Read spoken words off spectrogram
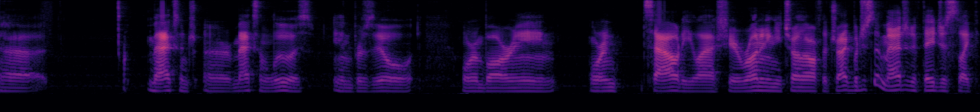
uh, Max and or Max and Lewis in Brazil or in Bahrain or in Saudi last year, running each other off the track. But just imagine if they just like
